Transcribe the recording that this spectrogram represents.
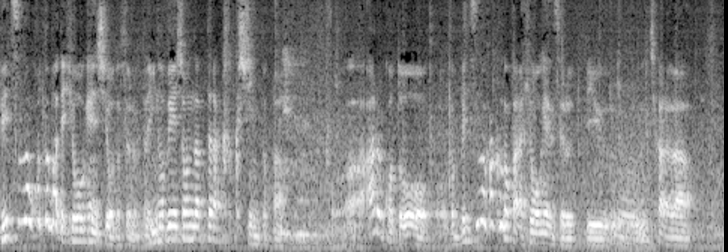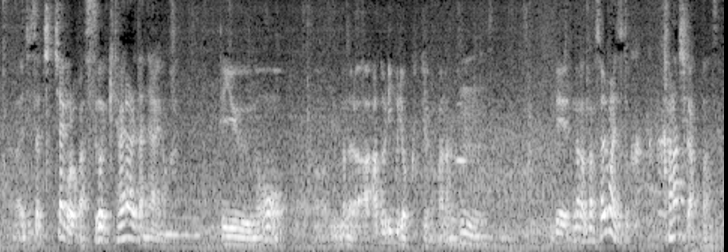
別の言葉で表現しようとする。イノベーションだったら革新とか、あることを別の角度から表現するっていう力が実はちっちゃい頃からすごい鍛えられたんじゃないのかっていうのをなんだろうアドリブ力っていうのかな、でなんかそれまでずっとか悲しかったんですよ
